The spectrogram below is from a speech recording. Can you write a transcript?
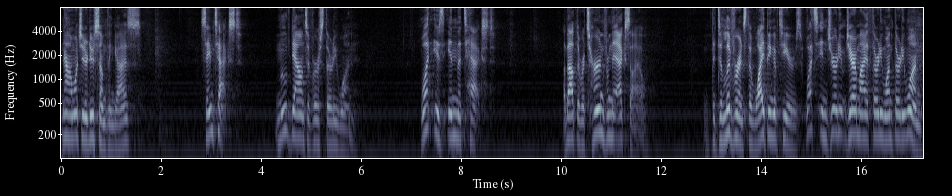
Now, I want you to do something, guys. Same text. Move down to verse 31. What is in the text about the return from the exile, the deliverance, the wiping of tears? What's in Jeremiah 31 31?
